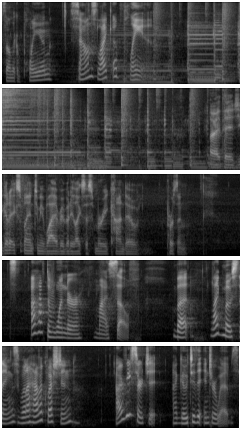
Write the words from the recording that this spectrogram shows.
Sound like a plan? Sounds like a plan. All right, Paige, you got to explain to me why everybody likes this Marie Kondo person. I have to wonder myself. But like most things, when I have a question, I research it. I go to the interwebs.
